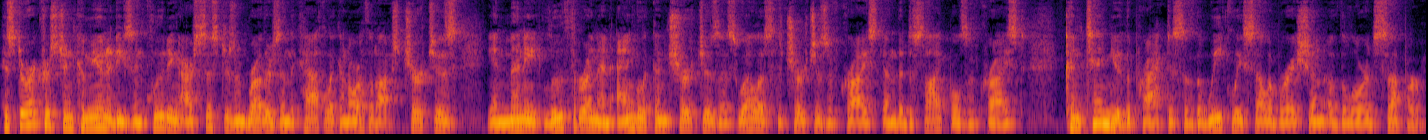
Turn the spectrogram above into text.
Historic Christian communities, including our sisters and brothers in the Catholic and Orthodox churches, in many Lutheran and Anglican churches, as well as the churches of Christ and the disciples of Christ, continue the practice of the weekly celebration of the Lord's Supper.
